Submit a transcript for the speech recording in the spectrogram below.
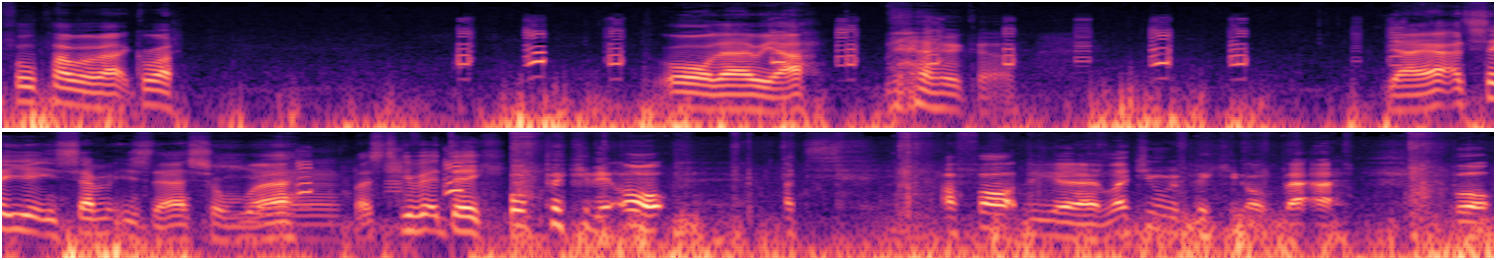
full power, right, go on. Oh, there we are. There we go. Yeah, I'd say you're in 70s there somewhere. Yeah. Let's give it a dig. Both picking it up. I'd, s- I thought the uh, Legend would pick it up better, but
